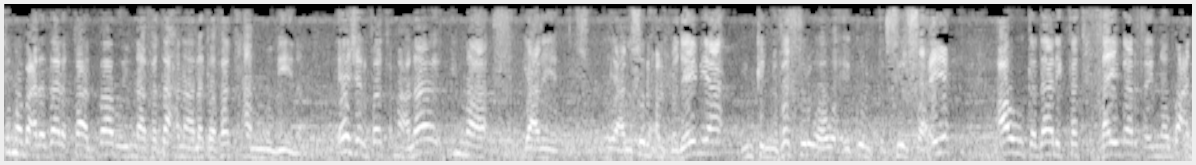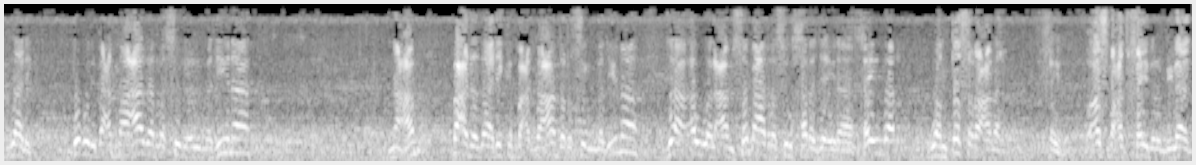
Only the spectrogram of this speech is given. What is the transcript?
ثم بعد ذلك قال باب إنا فتحنا لك فتحا مبينا. إيش الفتح؟ معناه إما يعني يعني صلح الحديبية يمكن نفسره وهو يكون تفسير صحيح أو كذلك فتح خيبر فإنه بعد ذلك. دغري بعد ما عاد الرسول إلى المدينة نعم بعد ذلك بعد ما عاد الرسول المدينة جاء أول عام سبعة الرسول خرج إلى خيبر وانتصر على خيبر وأصبحت خيبر بلاد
